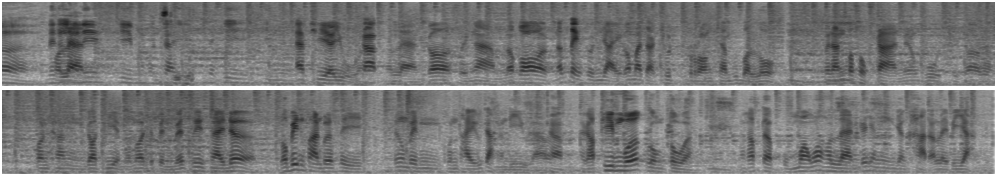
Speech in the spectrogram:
ออเนเธอร์แลนด์ นี่ทีมขวัญใจแจ็คกี้ทีมหนึงแอบเชียร์อยู่ครับฮอลแลนด์ก็สวยงาม แล้วก็นักเตะส่วนใหญ่ก็มาจากชุดรองแชมป์ฟุตบอลโลกเพราะฉะนั้นประสบการณ์ไม่ต้องพูดถือว่าค่อนข้างยอดเยี่ยมไม่ว่าจะเป็นเวสลีย์สไนเดอร์โรบินฟานเบอร์ซีซึ่งเป็นคนไทยรู้จักกันดีอยู่แล้วครับนะครับทีมเวิร์กลงตัวนะครับแต่ผมมองว่าฮอลแลนด์ก็ยังยังขาดอะไรไปอย่างหนึ่ง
